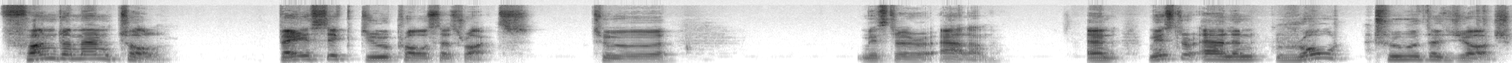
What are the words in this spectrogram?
fundamental, basic due process rights to Mr. Allen. And Mr. Allen wrote to the judge,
